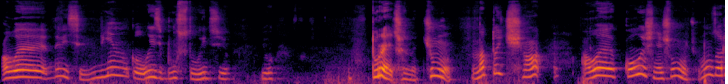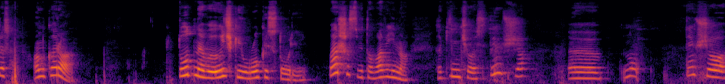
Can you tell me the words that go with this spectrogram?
Але дивіться, він колись був столицею Туреччини. Чому? На той час. Але колишня чому? Чому зараз Анкара? Тут невеличкий урок історії. Перша світова війна закінчилась тим, що, е, ну, тим, що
